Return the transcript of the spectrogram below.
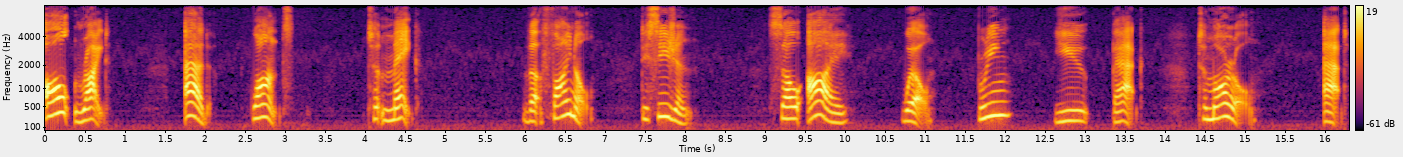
All right, Ed wants to make the final decision, so I will bring you back tomorrow at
